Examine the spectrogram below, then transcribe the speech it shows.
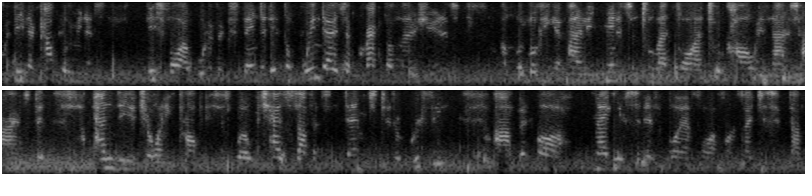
Within a couple of minutes, this fire would have extended it. The windows have cracked on those units, we're looking at only minutes until that fire took hold in those homes, but under the adjoining properties as well, which has suffered some damage to the roofing. Um, but oh, magnificent effort by our firefighters. They just have done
